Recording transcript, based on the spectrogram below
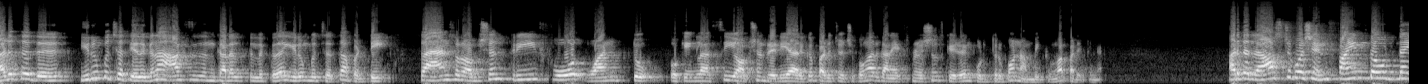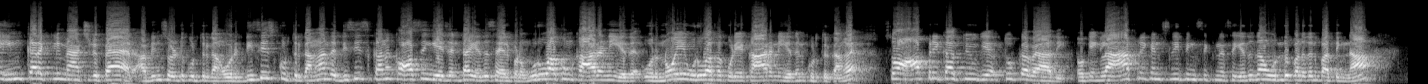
அடுத்தது இரும்பு சத்து எதுக்குன்னா ஆக்சிஜன் கடத்தலுக்கு தான் இரும்பு சத்து அப்ப D so answer option three four one two ஓகேங்களா சி ஆப்ஷன் ரெடியா இருக்கு. படிச்சு வச்சுக்கோங்க. அதுக்கான எக்ஸ்பிளேஷன்ஸ் கீழே கொடுத்துருக்கோம். நம்பிக்கோங்க படிக்குங்க அடுத்த last question find out the incorrectly matched pair அப்படின்னு சொல்லிட்டு கொடுத்துருக்காங்க. ஒரு டிசீஸ் கொடுத்துருக்காங்க. அந்த டிசீஸ்க்கான காசிங் ஏஜென்ட்டா எது செயல்படும்? உருவாக்கும் காரணி எது? ஒரு நோயை உருவாக்கக்கூடிய காரணி எதுன்னு கொடுத்துருக்காங்க. ஸோ ஆப்பிரிக்கா தூக்க தூக்க வியாதி ஓகேங்களா ஆப்பிரிக்கன் ஸ்லீப்பிங் சிக்னஸ் எதுதான் உண்டு பண்ணுதுன்னு பாத்தீங்கன்னா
